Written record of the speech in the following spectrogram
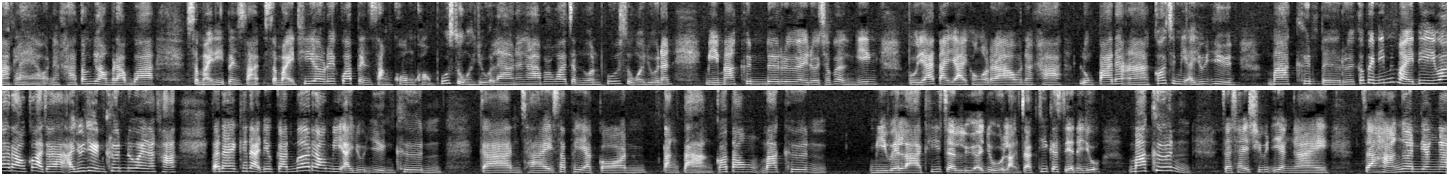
มากแล้วนะคะ ต้องยอมรับว่าสมัยนี้เป็นสสมัยที่เรียกว่าเป็นสังคมของผู้สูงอายุแล้วนะคะ เพราะว่าจำนวนผู้สูงอายุนั้นมีมากขึ้นเรื่อยๆ โดยเฉพาะอย่างยิ่งปู่ย่าตายายของเรานะคะลุงป้าน้าอาก็จะมีอายุยืนมากขึ้นไปเรื่อยก็เป็นนิมิตหมายดีว่าเราก็อาจจะอายุยืนขึ้นด้วยนะคะ แต่ในขณะเดียวกันเมื่อเรามีอายุยืนขึ้น การใช้ทรัพยากรต่างๆ ก็ต้องมากขึ้น มีเวลาที่จะเหลืออยู่หลังจากที่เกษียณอายุมากขึ้น จะใช้ชีวิตยังไง จะหาเงินยังไง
